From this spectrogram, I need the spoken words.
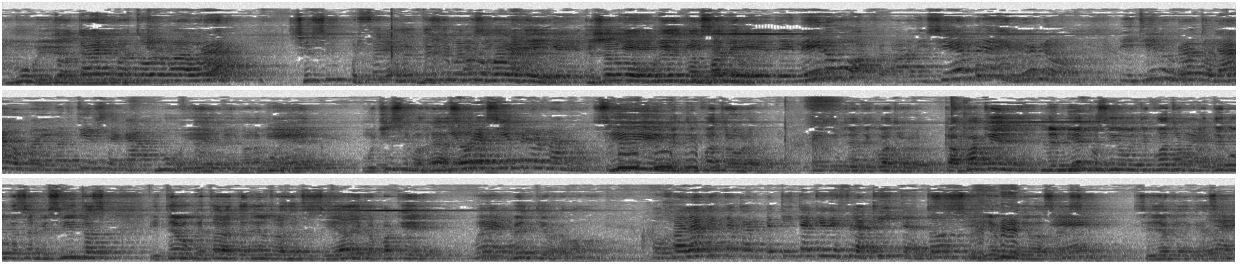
Muy bien, Total, el pastor va a orar. Sí, sí, perfecto. ¿eh? Déjeme Así hermano que, que ya a poner en empieza campaña. de, de enero a, a diciembre y bueno, y tiene un rato largo para divertirse acá. Muy bien, mi hermana, muy ¿Eh? bien. Muchísimas Y gracias. ahora siempre, hermano. Sí, 24 horas. 24 horas. Capaz que le miento si digo 24 porque tengo que hacer visitas y tengo que estar atendiendo otras necesidades. Capaz que Bueno. 20 horas vamos. Ojalá que esta carpetita quede flaquita entonces. Si Dios quiere va a ser ¿Eh? así. Si Dios quiere que. Bueno.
